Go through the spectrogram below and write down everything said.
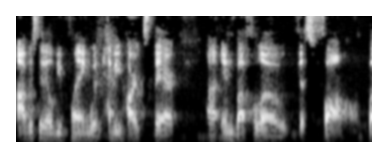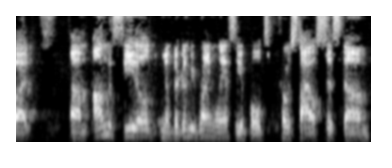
obviously they'll be playing with heavy hearts there uh, in Buffalo this fall. But um, on the field, you know, they're going to be running Lance Leipold's pro style system.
